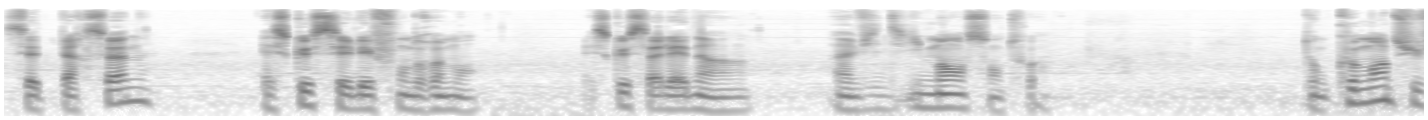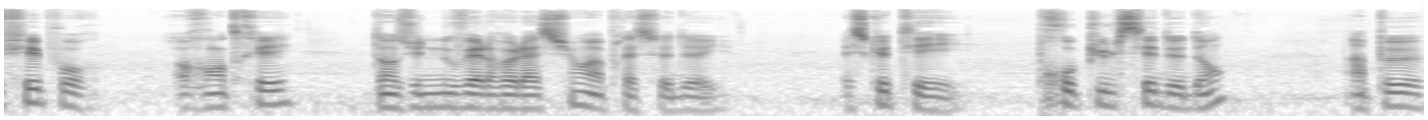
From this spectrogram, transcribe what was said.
cette personne, est-ce que c'est l'effondrement? Est-ce que ça l'aide un, vide immense en toi? Donc comment tu fais pour rentrer dans une nouvelle relation après ce deuil? Est-ce que tu es propulsé dedans, un peu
